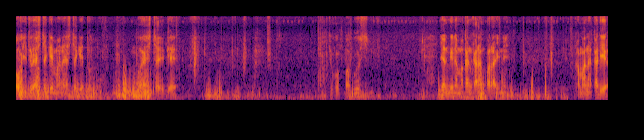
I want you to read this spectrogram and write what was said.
Oh itu SCG mana SCG tuh? Oh SCG. Cukup bagus. Yang dinamakan Karangpara ini. Ke mana kah dia?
